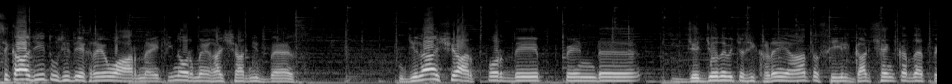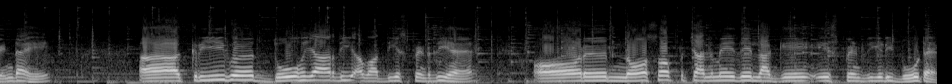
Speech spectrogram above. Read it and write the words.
ਸ਼੍ਰੀ ਅਕਾਲ ਜੀ ਤੁਸੀਂ ਦੇਖ ਰਹੇ ਹੋ R19 ਔਰ ਮੈਂ ਹਾਂ ਸ਼ਰਨਜੀਤ ਬੈਂਸ। ਜ਼ਿਲ੍ਹਾ ਹੁਸ਼ਿਆਰਪੁਰ ਦੇ ਪਿੰਡ ਜੇਜੋ ਦੇ ਵਿੱਚ ਅਸੀਂ ਖੜੇ ਹਾਂ ਤਹਿਸੀਲ ਗੜਸ਼ੰਕਰ ਦਾ ਪਿੰਡ ਹੈ ਇਹ। ਅ, ਕਰੀਬ 2000 ਦੀ ਆਬਾਦੀ ਇਸ ਪਿੰਡ ਦੀ ਹੈ ਔਰ 995 ਦੇ ਲਾਗੇ ਇਸ ਪਿੰਡ ਦੀ ਜਿਹੜੀ ਵੋਟ ਹੈ।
